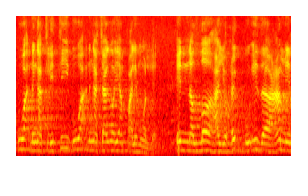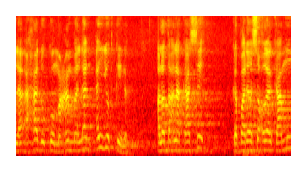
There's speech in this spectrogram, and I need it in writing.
buat dengan teliti, buat dengan cara yang paling molek. Inna Allah yuhibbu idza amila ahadukum amalan an. Allah Taala kasih kepada seorang kamu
